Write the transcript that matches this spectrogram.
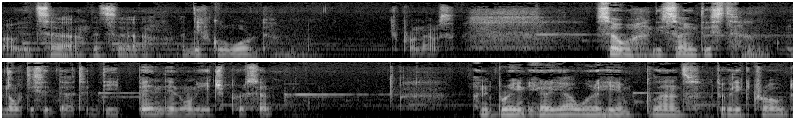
Wow, that's a, that's a, a difficult word to pronounce. So, the scientist noticed that depending on each person and brain area where he implants the electrode,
